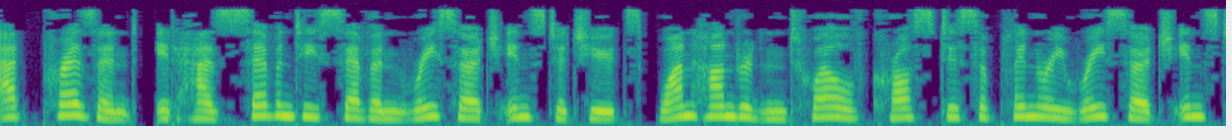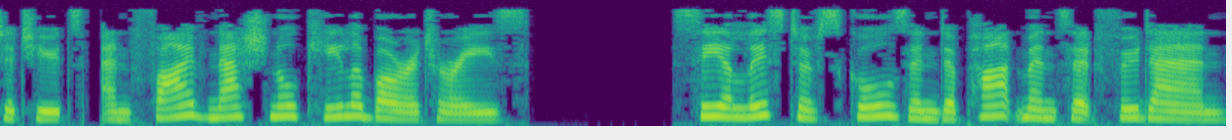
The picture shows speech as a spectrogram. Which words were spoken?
At present, it has 77 research institutes, 112 cross-disciplinary research institutes, and five national key laboratories. See a list of schools and departments at Fudan.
